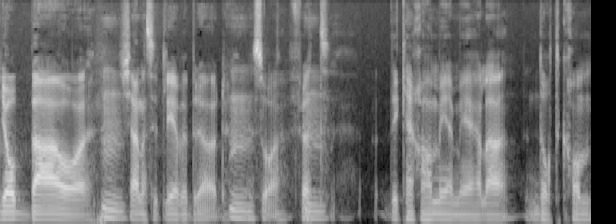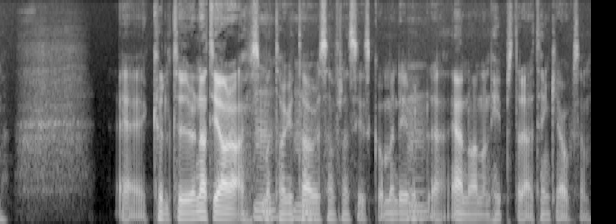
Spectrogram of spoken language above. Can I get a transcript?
jobba och tjäna sitt levebröd. Så, för att det kanske har mer med hela dotcom eh, kulturen att göra som har tagit över San Francisco. Men det är väl en och annan hipster där tänker jag också.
